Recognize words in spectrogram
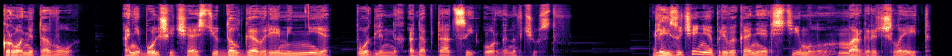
Кроме того, они большей частью долговременнее подлинных адаптаций органов чувств. Для изучения привыкания к стимулу Маргарет Шлейт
